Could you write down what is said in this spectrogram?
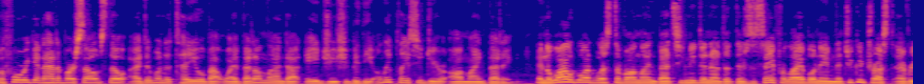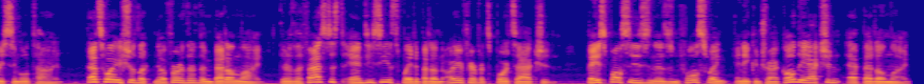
Before we get ahead of ourselves, though, I did want to tell you about why betonline.ag should be the only place you do your online betting. In the wild, wild west of online bets, you need to know that there's a safe, reliable name that you can trust every single time. That's why you should look no further than BetOnline. They're the fastest and easiest way to bet on all your favorite sports action. Baseball season is in full swing, and you can track all the action at BetOnline.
